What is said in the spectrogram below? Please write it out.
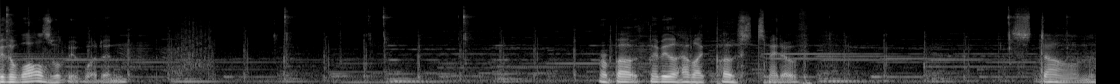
Maybe the walls will be wooden. Or both. Maybe they'll have like posts made of stone.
